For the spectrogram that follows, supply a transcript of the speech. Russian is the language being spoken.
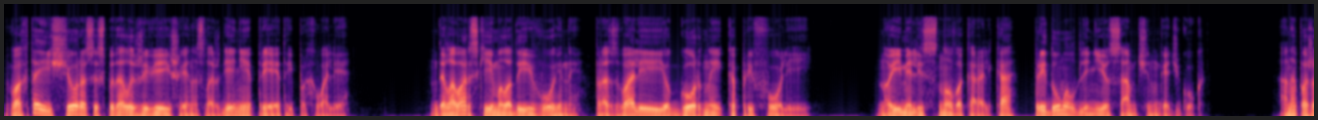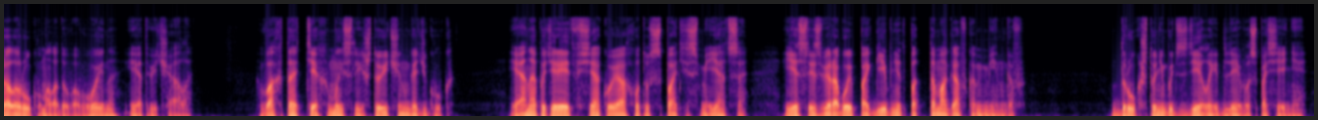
Вахта еще раз испытала живейшее наслаждение при этой похвале. Делаварские молодые воины прозвали ее горной каприфолией, но имя лесного королька придумал для нее сам Чингачгук. Она пожала руку молодого воина и отвечала. Вахта тех мыслей, что и Чингачгук, и она потеряет всякую охоту спать и смеяться, если зверобой погибнет под томагавком мингов друг что-нибудь сделает для его спасения.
